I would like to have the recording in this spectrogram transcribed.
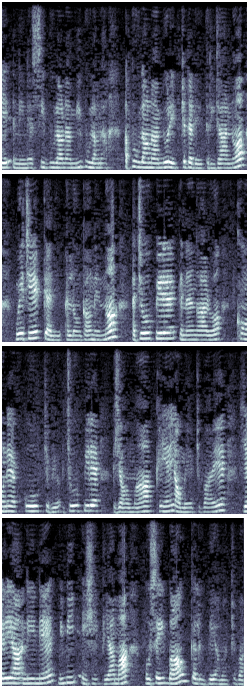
ရေးအနေနဲ့စီပူလောင်တာမီးပူလောင်တာအပူလောင်တာမျိုးတွေဖြစ်တတ်တယ်သတိထားနော်ငွေချေးကန်ဒီအလွန်ကောင်းတယ်နော်အကျိုးပေးတဲ့ကဏ္ဍကတော့ ခွန်နဲ့ကိုဖြစ်ပြီးအကျိုးပေးတဲ့အယောင်မှာခရမ်းရောင်ပဲဖြစ်ပါတယ်။ရရရာအနေနဲ့မိမိအိမ်ရှိဘုရားမှာမုတ်စိမ့်ပေါင်းကလူပေးရမှာဖြစ်ပါ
